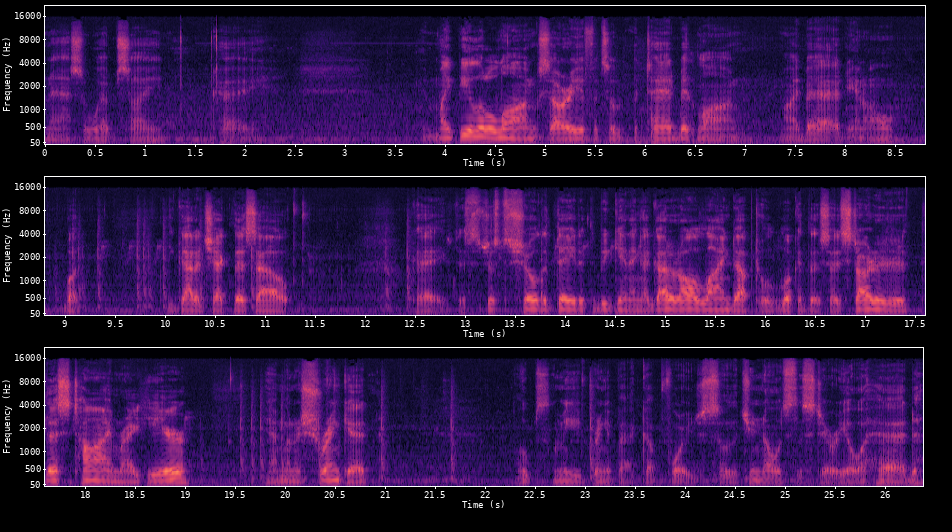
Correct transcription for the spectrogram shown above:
NASA website. Okay. Might be a little long. Sorry if it's a, a tad bit long. My bad, you know. But you got to check this out. Okay, this is just to show the date at the beginning. I got it all lined up to look at this. I started at this time right here. I'm going to shrink it. Oops, let me bring it back up for you just so that you know it's the stereo ahead.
